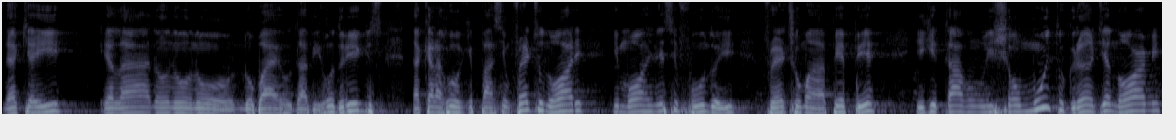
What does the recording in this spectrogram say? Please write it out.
né, que aí é lá no, no, no, no, bairro Davi Rodrigues, naquela rua que passa em frente ao Nore e morre nesse fundo aí, frente a uma APP, e que estava um lixão muito grande, enorme,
